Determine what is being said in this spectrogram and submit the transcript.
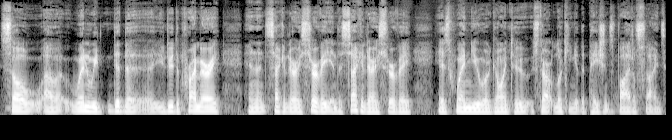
So uh, when we did the, you do the primary and then secondary survey. And the secondary survey is when you are going to start looking at the patient's vital signs.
